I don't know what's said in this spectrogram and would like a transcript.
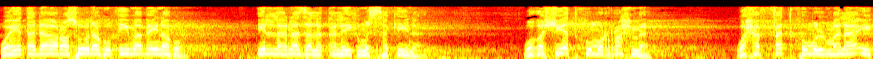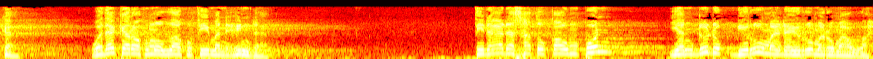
wa yatadarasunahu fima bainahum illa nazalat alaihimus sakinah wa ghashiyatuhumur rahmah wa haffathumul malaikah wa dzakarahumullahu fi man 'indah." Tidak ada satu kaum pun yang duduk di rumah dari rumah-rumah Allah.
